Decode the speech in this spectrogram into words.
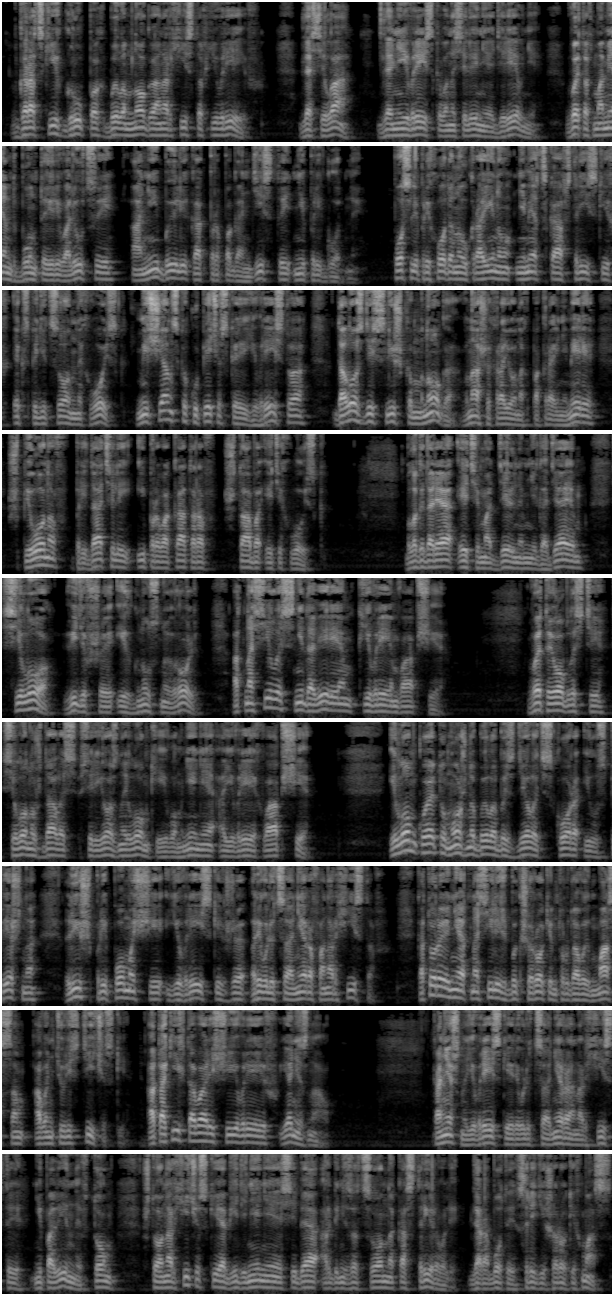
В городских группах было много анархистов-евреев. Для села, для нееврейского населения деревни в этот момент бунта и революции они были как пропагандисты непригодны. После прихода на Украину немецко-австрийских экспедиционных войск мещанско-купеческое еврейство дало здесь слишком много, в наших районах, по крайней мере, шпионов, предателей и провокаторов штаба этих войск. Благодаря этим отдельным негодяям село, видевшее их гнусную роль, относилось с недоверием к евреям вообще. В этой области село нуждалось в серьезной ломке его мнения о евреях вообще – и ломку эту можно было бы сделать скоро и успешно лишь при помощи еврейских же революционеров-анархистов, которые не относились бы к широким трудовым массам авантюристически, а таких товарищей евреев я не знал. Конечно, еврейские революционеры-анархисты не повинны в том, что анархические объединения себя организационно кастрировали для работы среди широких масс.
